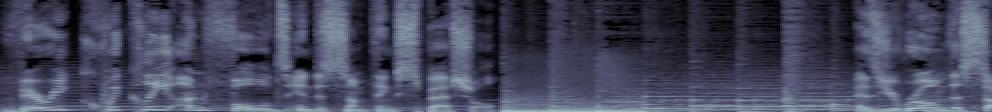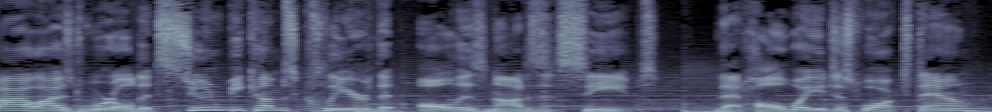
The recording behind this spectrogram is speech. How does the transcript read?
very quickly unfolds into something special. As you roam the stylized world, it soon becomes clear that all is not as it seems. That hallway you just walked down?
